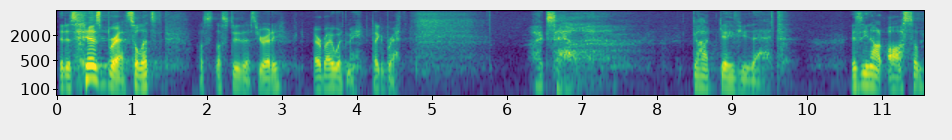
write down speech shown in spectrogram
It is His breath. So let's, let's, let's do this. You ready? Everybody with me. Take a breath. Exhale. God gave you that. Is He not awesome?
